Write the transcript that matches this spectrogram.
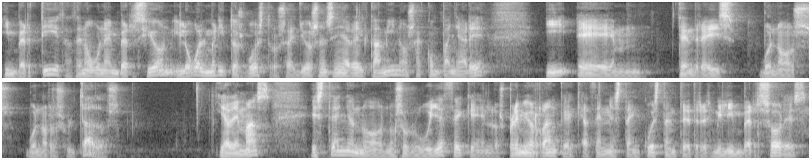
invertid, haced una buena inversión y luego el mérito es vuestro. O sea, yo os enseñaré el camino, os acompañaré y em, tendréis buenos, buenos resultados. Y además, este año nos orgullece que en los premios Rank que hacen esta encuesta entre 3.000 inversores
